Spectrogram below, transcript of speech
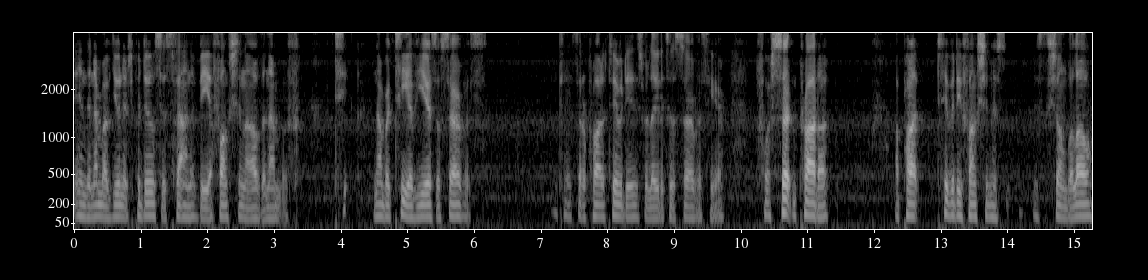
in the number of units produced is found to be a function of the number of t, number T of years of service. Okay, so the productivity is related to the service here. For a certain product, a productivity function is, is shown below.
